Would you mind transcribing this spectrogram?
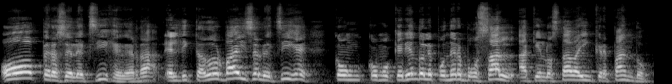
Oh, pero se lo exige, ¿verdad? El dictador va y se lo exige con, como queriéndole poner bozal a quien lo estaba increpando.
